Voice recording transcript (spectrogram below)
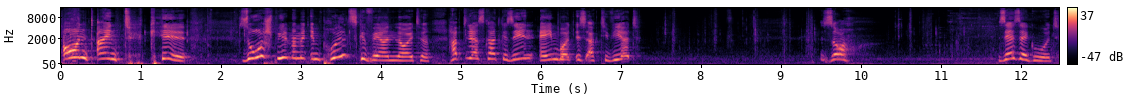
Und ein Kill. So spielt man mit Impulsgewehren, Leute. Habt ihr das gerade gesehen? Aimbot ist aktiviert. So. Sehr, sehr gut.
